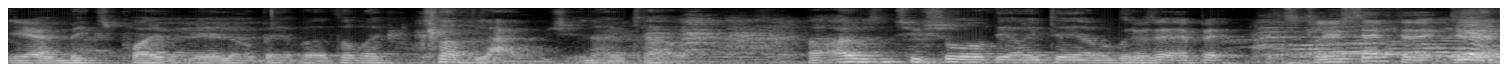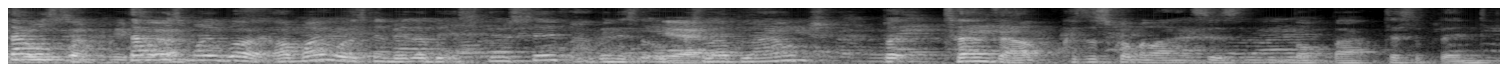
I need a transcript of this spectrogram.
Yeah. or mix privately a little bit of a sort of like a club lounge in a hotel. Uh, I wasn't too sure of the idea. I'm a So was it a bit exclusive? Did it? Did yeah, it that was some my, people that was my word. Uh, my word's going to be a little bit exclusive, having this little Yeah. club lounge. But turns out, because the Scrum Alliance is not that disciplined,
